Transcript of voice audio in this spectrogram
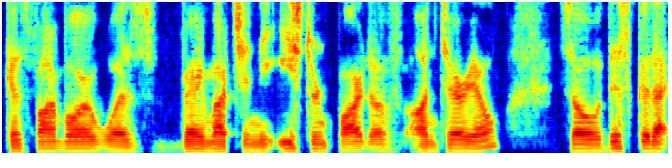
because Farm Boy was very much in the eastern part of Ontario. So this could. It,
